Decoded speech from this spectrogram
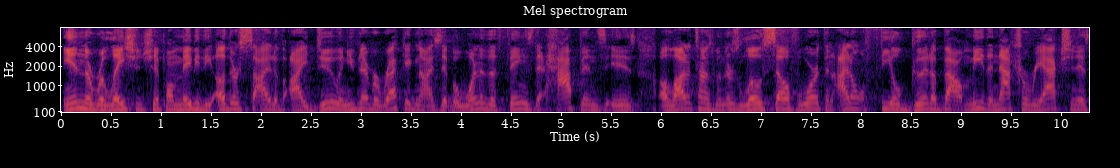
in the relationship on maybe the other side of I do, and you've never recognized it. But one of the things that happens is a lot of times when there's low self worth and I don't feel good about me, the natural reaction is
